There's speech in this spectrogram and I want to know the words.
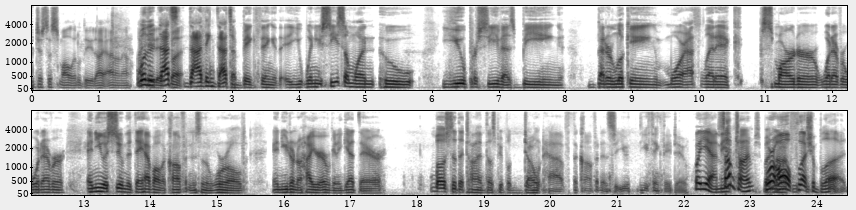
just a small little dude. I, I don't know. I Well, hate it, that's but- I think that's a big thing. When you see someone who you perceive as being better looking, more athletic, smarter, whatever, whatever, and you assume that they have all the confidence in the world, and you don't know how you're ever going to get there. Most of the time, those people don't have the confidence that you you think they do. Well, yeah. I mean, Sometimes, but we're not- all flesh and blood.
